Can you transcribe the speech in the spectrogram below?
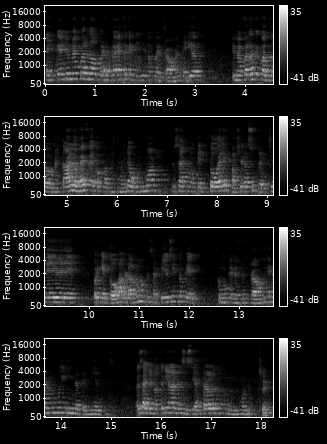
Es que yo me acuerdo, por ejemplo, esto que estoy diciendo con el trabajo anterior, yo me acuerdo que cuando no estaban los jefes o cuando estaban de buen humor, o sea, como que todo el espacio era súper chévere, porque todos hablábamos a pesar que yo siento que como que nuestros trabajos eran muy independientes. O sea, yo no tenía la necesidad de estar hablando con ninguno. Sí.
